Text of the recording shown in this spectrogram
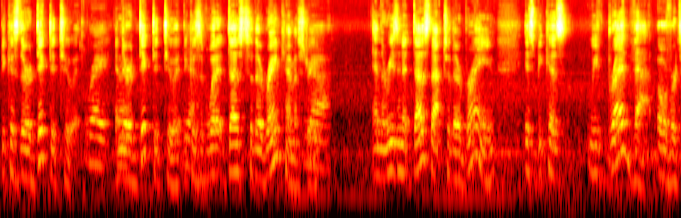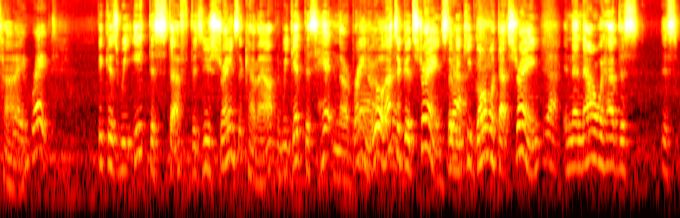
because they're addicted to it. right. And right. they're addicted to it because Yeah. of what it does to their brain chemistry. yeah, And the reason it does that to their brain is because we've bred that over time. right, right. Because we eat this stuff, these new strains that come out, and we get this hit in our brain. Yeah, oh, that's yeah. a good strain. So Yeah. we keep going with that strain. Yeah. And then now we have this this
